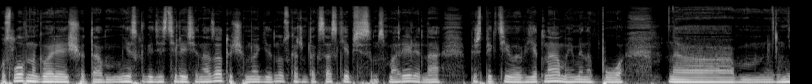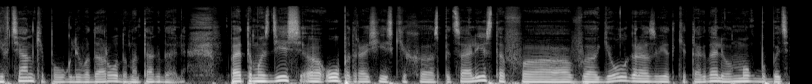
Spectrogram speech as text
условно говоря, еще там несколько десятилетий назад очень многие, ну, скажем так, со скепсисом смотрели на перспективы Вьетнама именно по э, нефтянке, по углеводородам и так далее. Поэтому здесь э, опыт российских э, специалистов э, в геологоразведке и так далее, он мог бы быть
